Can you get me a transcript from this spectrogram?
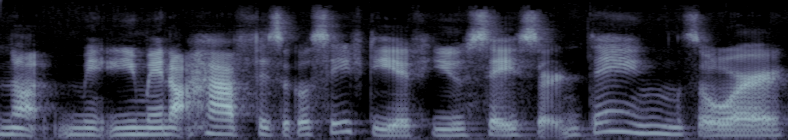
not you may not have physical safety if you say certain things or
